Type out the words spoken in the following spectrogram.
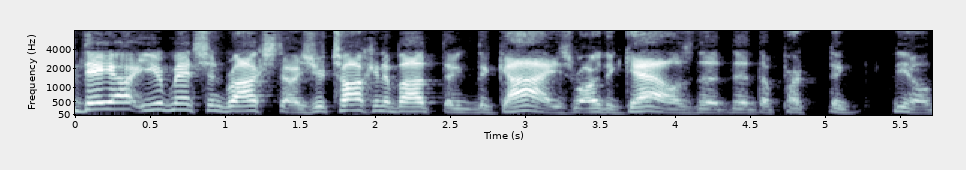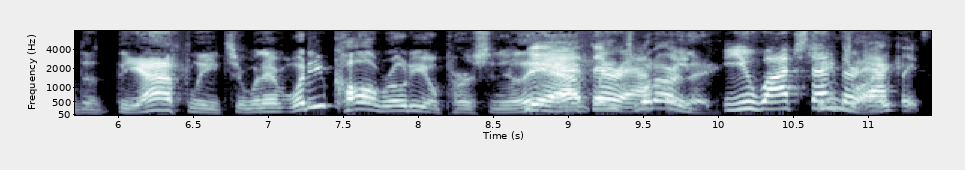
They are. You mentioned rock stars. You're talking about the, the guys or the gals, the the the, the you know the the athletes or whatever. What do you call a rodeo person? Are they yeah, athletes? they're athletes. What are they? You watch them, Seems they're like. athletes.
